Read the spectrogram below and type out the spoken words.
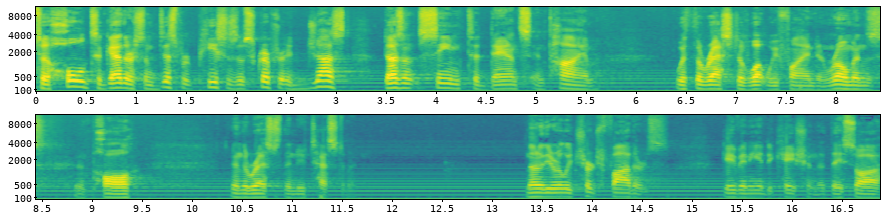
to hold together some disparate pieces of Scripture, it just doesn't seem to dance in time with the rest of what we find in Romans and Paul and the rest of the New Testament. None of the early church fathers gave any indication that they saw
